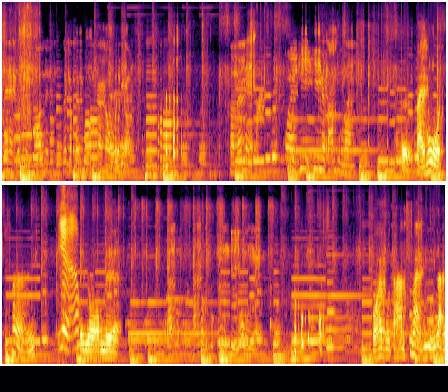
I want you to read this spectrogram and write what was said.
ในไหนคนอื่นซ้อนเลยนะ แล้วก็ไปบวกกับเขาคนเดียว ตอนนั้นเนี่ยโอ้ยพี่พี่มาตามผมมาเออสายโหดที่หายจะยอมเลยอะทั้งทั้งกับกูอึ้งตีวงเลยบอกให้กูตามที่หายกูอยู่ข้างหลัง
